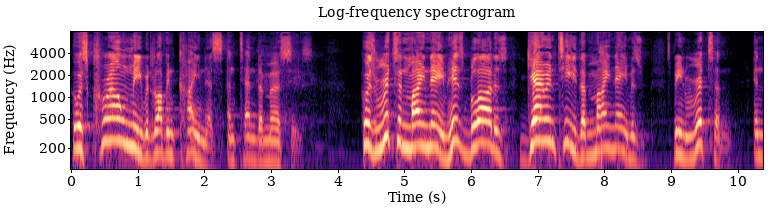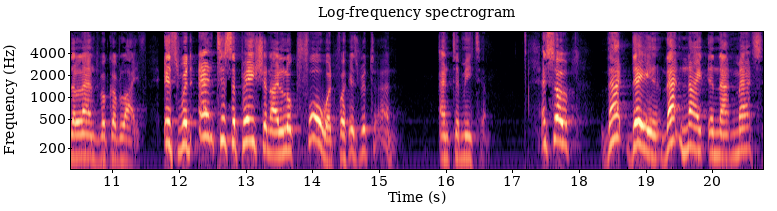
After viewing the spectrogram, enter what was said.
who has crowned me with loving kindness and tender mercies, who has written my name. His blood is guaranteed that my name has been written in the Lamb's Book of Life. It's with anticipation I look forward for his return and to meet him. And so that day, that night in that match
